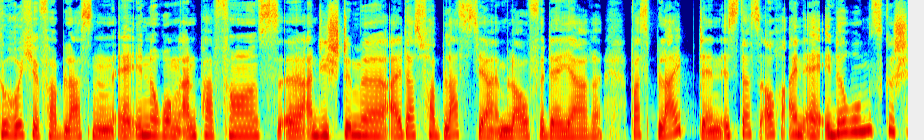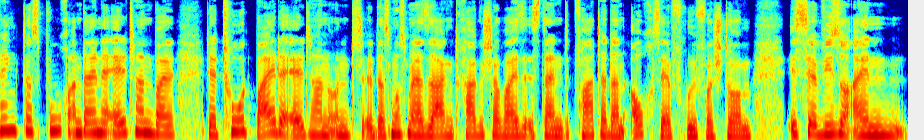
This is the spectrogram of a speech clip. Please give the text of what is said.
Gerüche verblassen, Erinnerungen an Parfums, äh, an die Stimme, all das verblasst ja im Laufe der Jahre. Was bleibt denn? Ist das auch ein Erinnerungsgeschenk, das Buch an deine Eltern? Weil der Tod beider Eltern, und äh, das muss man ja sagen, tragischerweise ist dein Vater dann auch sehr früh verstorben, ist ja wie so ein,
